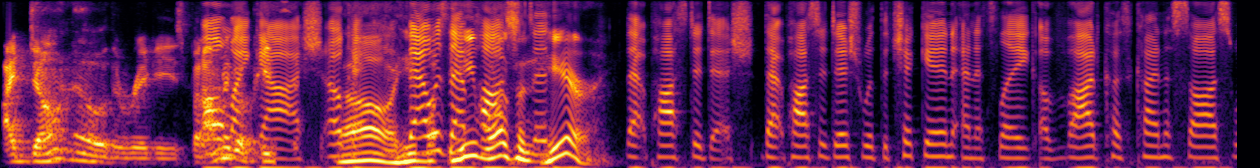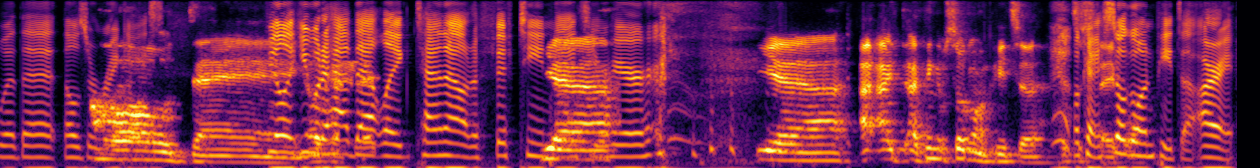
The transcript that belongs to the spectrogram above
I don't know the Riggies, but Oh I'm my gonna go pizza. gosh. Okay. Oh, he, that was that he wasn't here. that pasta dish, that pasta dish with the chicken, and it's like a vodka kind of sauce with it. Those are Riggies. Oh dang! I feel like you would have had that like ten out of fifteen nights you Yeah. were here. Yeah, I, I, I think I'm still going pizza. It's okay, still going pizza. All right.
